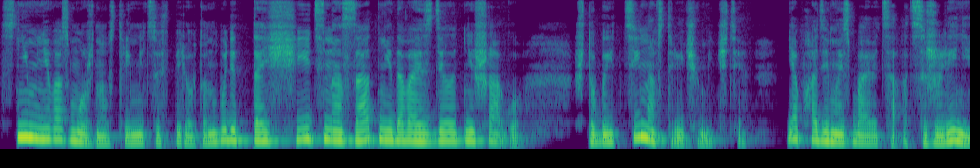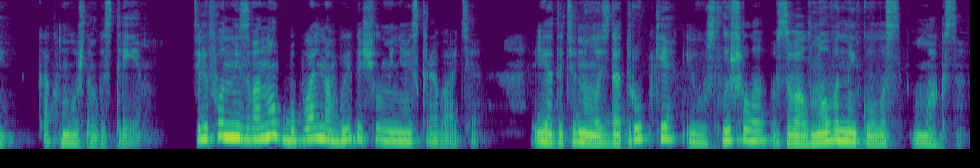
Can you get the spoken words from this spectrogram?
С ним невозможно устремиться вперед. Он будет тащить назад, не давая сделать ни шагу. Чтобы идти навстречу мечте, необходимо избавиться от сожалений как можно быстрее. Телефонный звонок буквально вытащил меня из кровати. Я дотянулась до трубки и услышала взволнованный голос Макса —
